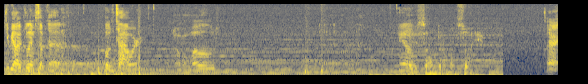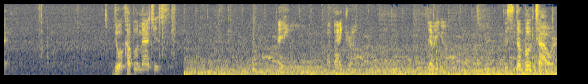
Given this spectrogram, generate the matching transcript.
Give y'all a glimpse of the book tower. Normal mode. Uh, him. Alright. Do a couple of matches. Hey, my backdrop. There we go. This is the book tower.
